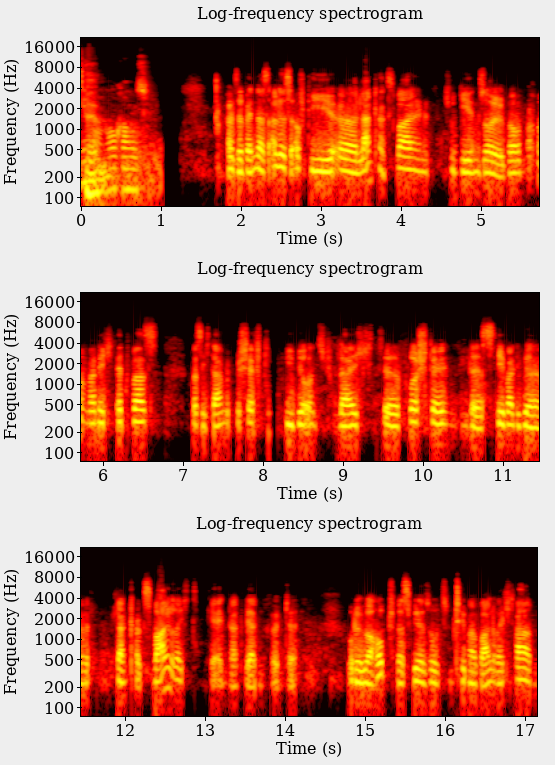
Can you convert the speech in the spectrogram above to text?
ja, Ähm. hau raus. Also wenn das alles auf die äh, Landtagswahlen zugehen soll, warum machen wir nicht etwas, was sich damit beschäftigt, wie wir uns vielleicht äh, vorstellen, wie das jeweilige Landtagswahlrecht geändert werden könnte? Oder überhaupt, was wir so zum Thema Wahlrecht haben.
